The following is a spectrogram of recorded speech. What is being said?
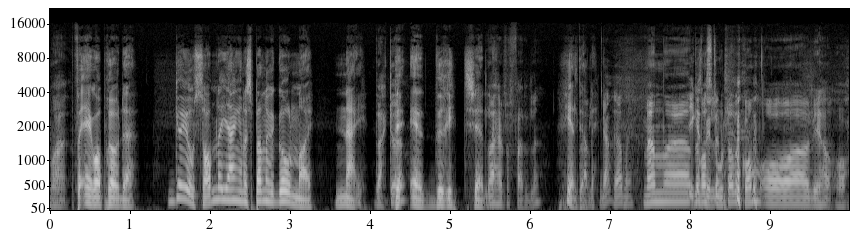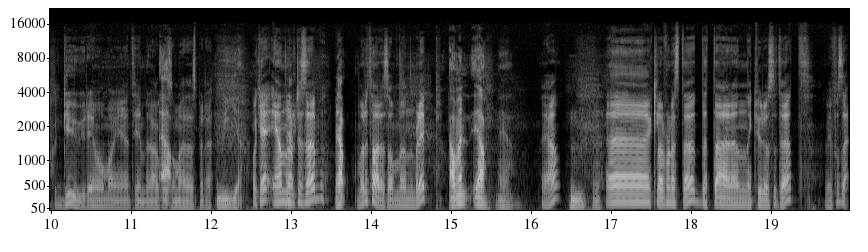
For jeg har prøvd det. Gøy å samle gjengen og spille noe Golden Eye. Nei. det er ikke Det det. er Det er helt forferdelig. Helt jævlig. Ja, ja, nei. Men uh, det var stort da det kom, og vi har Å, guri hvor mange timer jeg har kosa Ja. meg i det spillet. Mye. OK, 1-0 til Seb. Ja. Må du ta deg sammen, Blipp? Ja, men Ja. ja. Ja. Mm. Uh, klar for neste. Dette er en kuriositet. Vi får se.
